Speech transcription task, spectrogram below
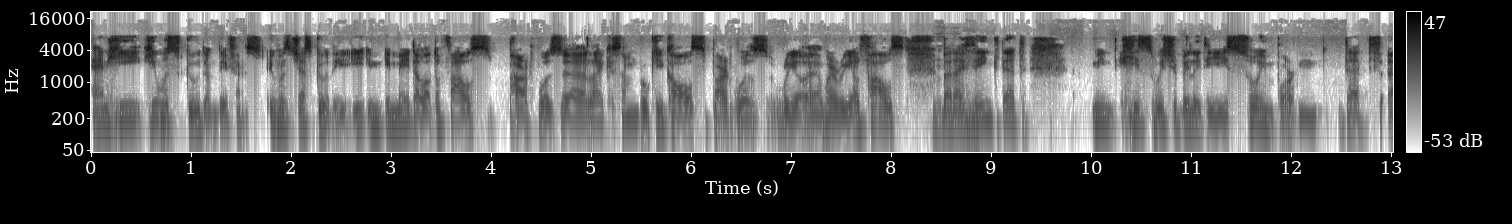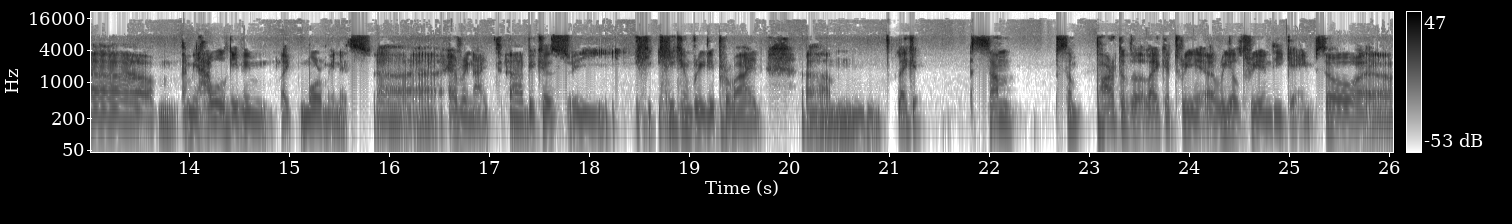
And he he was good on defense. It was just good. He, he, made a lot of fouls. Part was uh, like some rookie calls. Part was real uh, were real fouls. But I think that. I mean, his switchability is so important that um, I mean, I will give him like more minutes uh, every night uh, because he, he he can really provide um, like some some part of the like a three a real three and D game. So uh,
